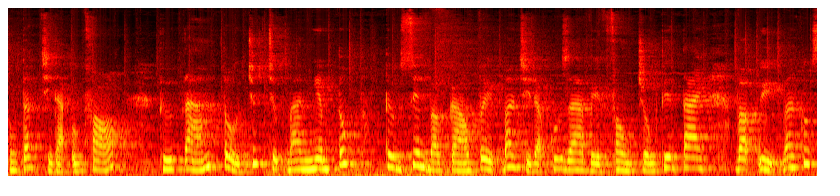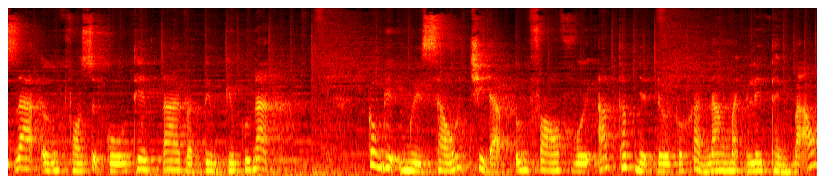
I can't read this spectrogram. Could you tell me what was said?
công tác chỉ đạo ứng phó. Thứ 8, tổ chức trực ban nghiêm túc, thường xuyên báo cáo về Ban chỉ đạo quốc gia về phòng chống thiên tai và Ủy ban quốc gia ứng phó sự cố thiên tai và tìm kiếm cứu nạn. Công điện 16 chỉ đạo ứng phó với áp thấp nhiệt đới có khả năng mạnh lên thành bão.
